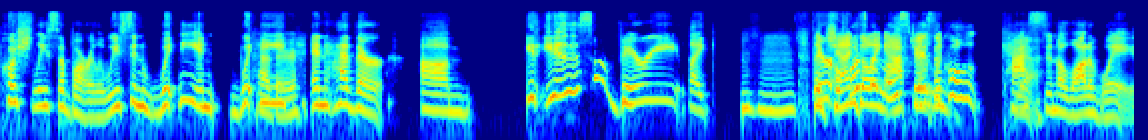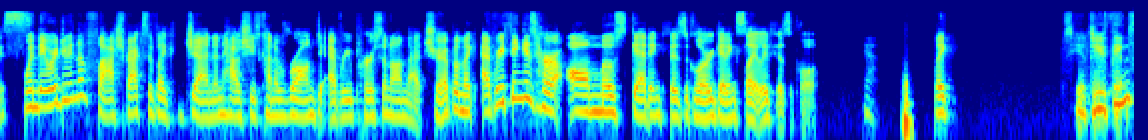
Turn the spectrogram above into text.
push Lisa Barlow. We've seen Whitney and Whitney Heather. and Heather. Um, it is very like mm-hmm. Like Jen going after when- physical cast in a lot of ways. when they were doing the flashbacks of like Jen and how she's kind of wronged every person on that trip, I'm like, everything is her almost getting physical or getting slightly physical. Yeah. Like, see, Do you think?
